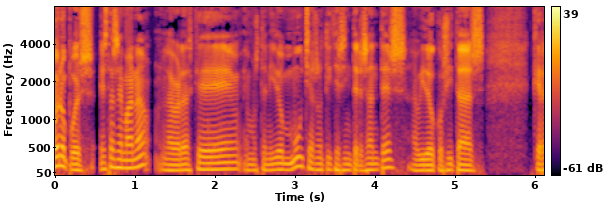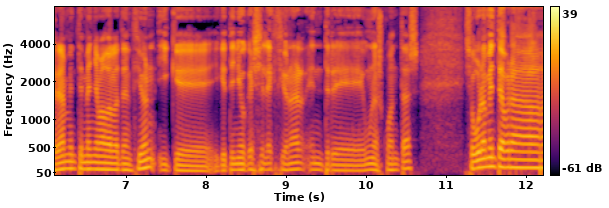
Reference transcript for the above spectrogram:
Bueno, pues esta semana la verdad es que hemos tenido muchas noticias interesantes, ha habido cositas que realmente me han llamado la atención y que, y que he tenido que seleccionar entre unas cuantas. Seguramente habrá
